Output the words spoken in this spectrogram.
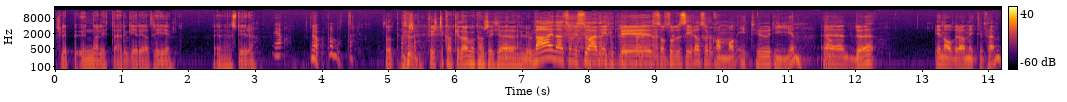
slippe unna litt det her geriatristyret. Ja, Ja. på en måte. Så fyrstekake i dag var kanskje ikke lurt. Nei, nei, så hvis du er virkelig sånn som du sier, da, så kan man i teorien eh, dø i en alder av 95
